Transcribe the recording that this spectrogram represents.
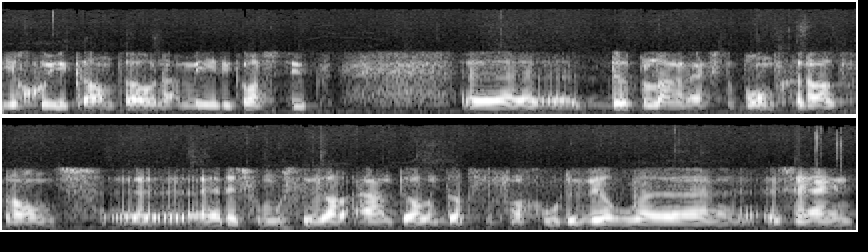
je goede kant tonen. Amerika was natuurlijk uh, de belangrijkste bondgenoot van ons. Uh, dus we moesten wel aantonen dat we van goede wil uh, zijn.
